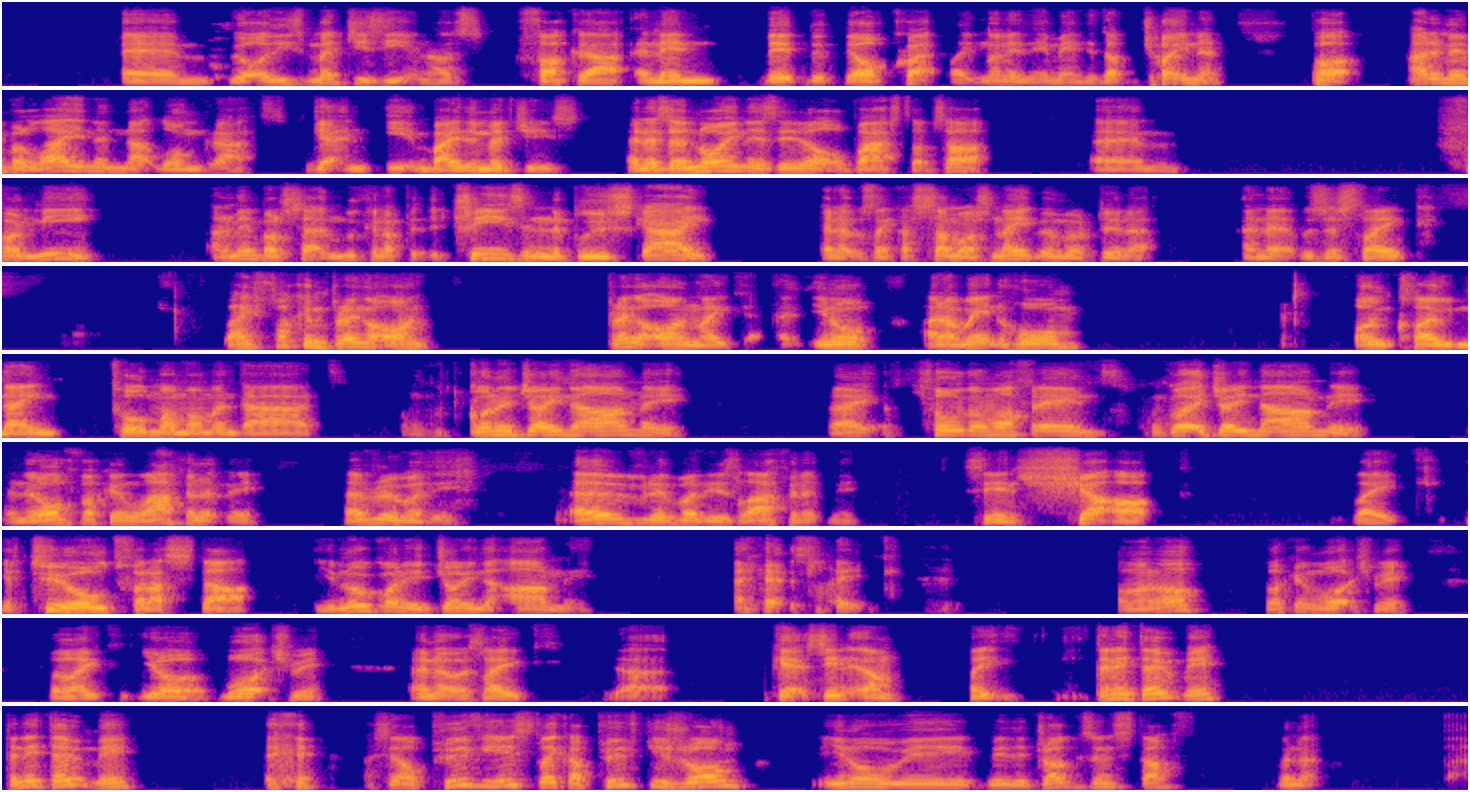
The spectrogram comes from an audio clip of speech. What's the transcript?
Um, with all these midges eating us. Fuck that. And then they, they, they all quit. Like none of them ended up joining. But I remember lying in that long grass, getting eaten by the midges. And as annoying as these little bastards are, um, for me, I remember sitting looking up at the trees and the blue sky, and it was like a summer's night when we were doing it, and it was just like like fucking bring it on, bring it on, like you know. And I went home on cloud nine, told my mum and dad I'm to join the army, right? I told all my friends I'm to join the army, and they're all fucking laughing at me. Everybody, everybody's laughing at me, saying shut up, like you're too old for a start. You're not going to join the army, and it's like, am I not? Fucking watch me, like you know, watch me and it was like, uh, get saying to them, like, didn't doubt me. Didn't doubt me. I said, I'll prove you. Like I proved you wrong, you know, with, with the drugs and stuff. When I,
